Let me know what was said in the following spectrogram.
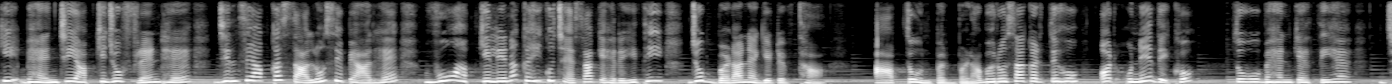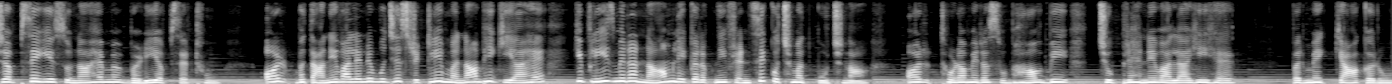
कि, बहन जी, आपकी जो फ्रेंड है, जिनसे आपका सालों से प्यार है, वो आपके लिए ना कहीं कुछ ऐसा कह रही थी, जो बड़ा नेगेटिव था। आप तो उन पर बड़ा भरोसा करते हो और उन्हें देखो। तो वो बहन कहती है, जब से ये सुना है, मैं बड़ी अपसेट हूँ। और बताने वाले ने मुझे स्ट्रिक्टली मना भी किया है कि प्लीज़ मेरा नाम लेकर अपनी फ्रेंड से कुछ मत पूछना। और थोड़ा मेरा स्वभाव भी चुप रहने वाला ही है। पर मैं क्या करूँ?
